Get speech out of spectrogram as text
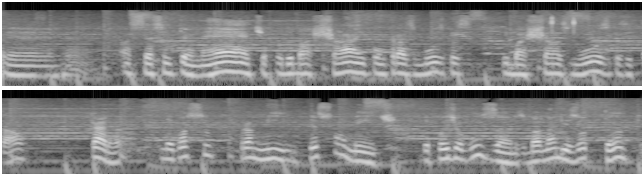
É, acesso à internet, a poder baixar, encontrar as músicas e baixar as músicas e tal. Cara, o negócio para mim, pessoalmente, depois de alguns anos, banalizou tanto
